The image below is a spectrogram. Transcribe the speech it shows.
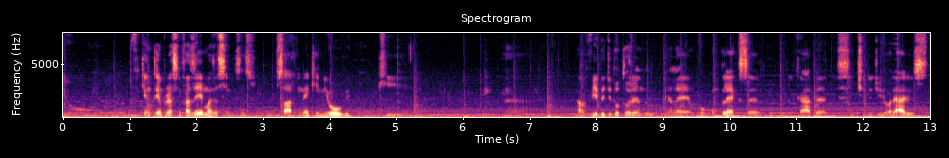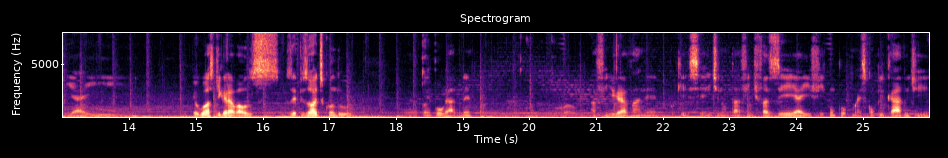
Eu fiquei um tempo já sem fazer, mas assim, vocês sabem, né? Quem me ouve, que uh, a vida de doutorando ela é um pouco complexa, um pouco complicada nesse sentido de horários. E aí eu gosto de gravar os, os episódios quando eu tô empolgado, né? Tô a fim de gravar, né? Porque se a gente não tá afim de fazer, aí fica um pouco mais complicado de,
